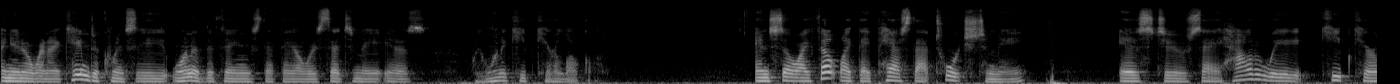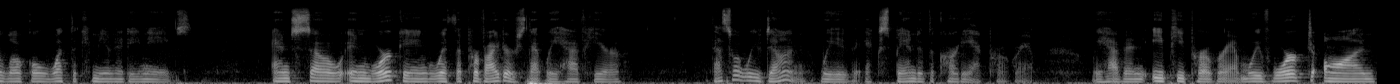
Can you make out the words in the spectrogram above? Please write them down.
And, you know, when I came to Quincy, one of the things that they always said to me is, we want to keep care local. And so I felt like they passed that torch to me is to say, how do we keep care local what the community needs? And so, in working with the providers that we have here, that's what we've done. We've expanded the cardiac program. We have an EP program. We've worked on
